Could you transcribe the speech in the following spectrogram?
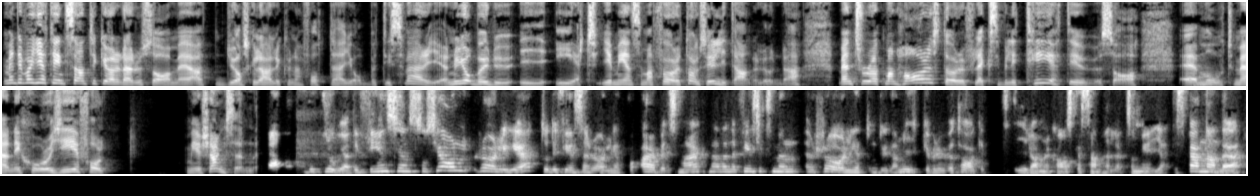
Men det var jätteintressant tycker jag det där du sa med att jag skulle aldrig kunna fått det här jobbet i Sverige. Nu jobbar ju du i ert gemensamma företag så det är lite annorlunda. Men tror du att man har en större flexibilitet i USA eh, mot människor och ger folk mer chansen? Ja, det tror jag. Det finns ju en social rörlighet och det finns en rörlighet på arbetsmarknaden. Det finns liksom en, en rörlighet och dynamik överhuvudtaget i det amerikanska samhället som är jättespännande.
